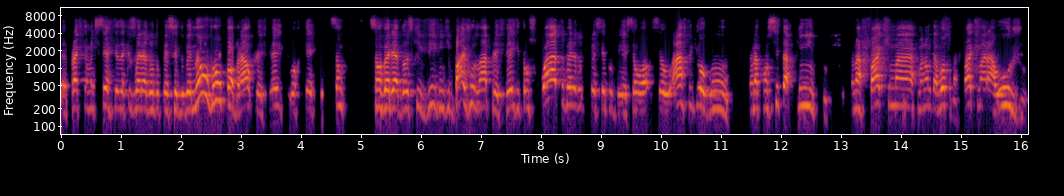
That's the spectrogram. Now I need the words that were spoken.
é, praticamente certeza que os vereadores do PCdoB não vão cobrar o prefeito, porque são, são vereadores que vivem de bajular prefeito. Então, os quatro vereadores do PCdoB, seu, seu Arthur Diogum, dona Concita Pinto, dona Fátima, como é o nome da moça? Fátima Araújo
